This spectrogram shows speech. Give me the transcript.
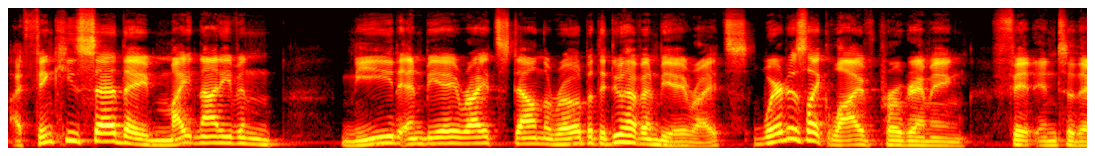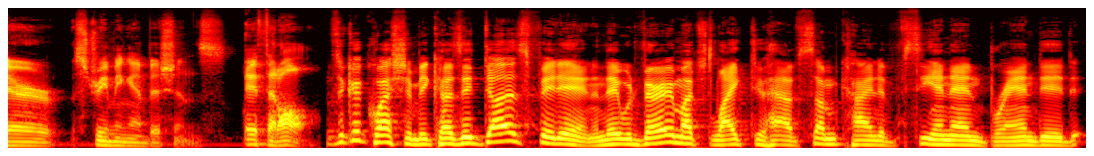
I think he said they might not even need NBA rights down the road, but they do have NBA rights. Where does like live programming fit into their streaming ambitions, if at all? It's a good question because it does fit in, and they would very much like to have some kind of CNN branded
